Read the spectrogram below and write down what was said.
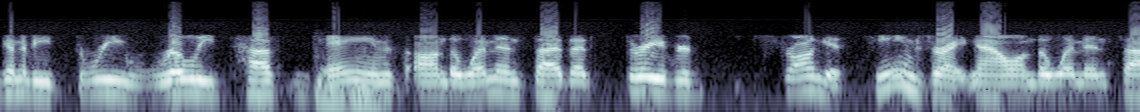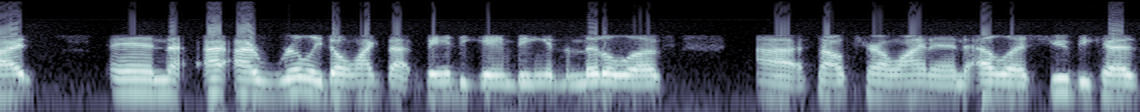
going to be three really tough mm-hmm. games mm-hmm. on the women's side. That's three of your strongest teams right now on the women's side, and I, I really don't like that Vandy game being in the middle of uh, South Carolina and LSU because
